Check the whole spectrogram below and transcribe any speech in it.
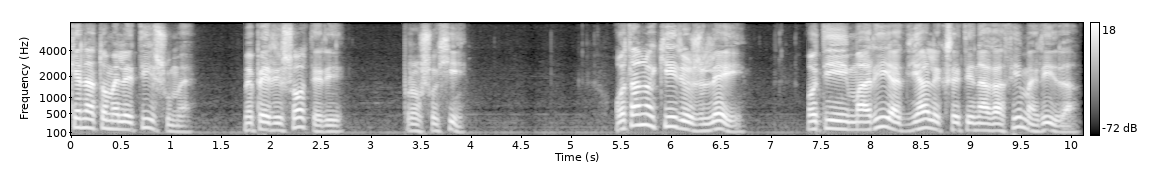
και να το μελετήσουμε με περισσότερη προσοχή. Όταν ο Κύριος λέει ότι η Μαρία διάλεξε την αγαθή μερίδα,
